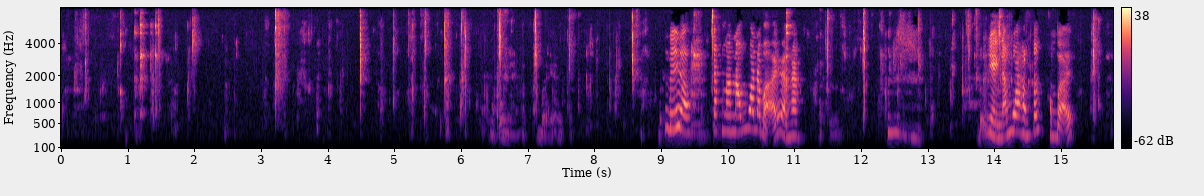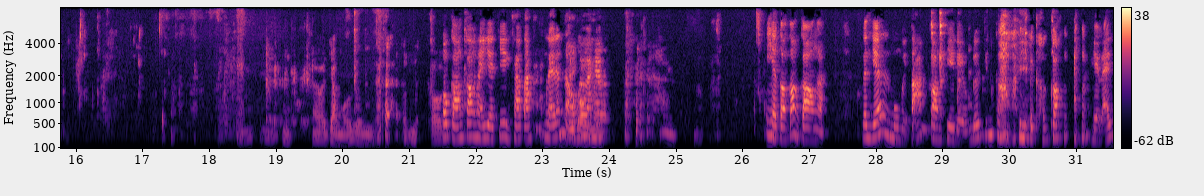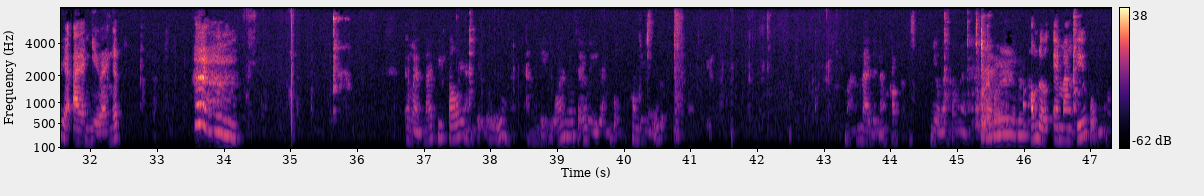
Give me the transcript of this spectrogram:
Không biết đâu. Chắc nó nóng quá nó bể rồi ha. Cái gì nóng quá không tức không bể vợ chồng mỗi người. Con Ủa còn con này giờ chiên sao ta? Không lẽ đánh con các bạn ha bây giờ còn có một con à. Lên giá lên mua 18 con chia đều đứa 9 con bây giờ còn con ăn. Hồi nãy giờ ai ăn nhiều ai ăn ít. Em mà nói tí tối ăn đầy đủ ăn nhiều quá nó sẽ bị làm bụng không đi ngủ được. Mà hôm nay định ăn con nhiều ăn con này. Thôi em ơi, không được em ăn yếu bụng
